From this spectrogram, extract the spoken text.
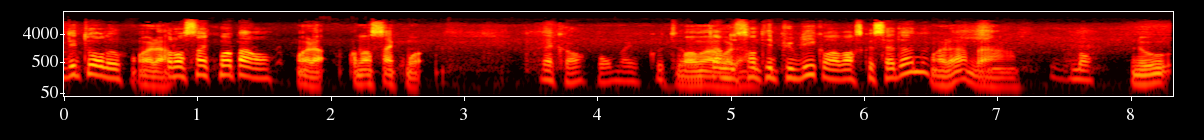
des tourneaux Voilà, pendant 5 mois par an. voilà, pendant cinq mois. D'accord. Bon, bah écoute, Bon, en bah, termes de santé publique, on va voir ce que ça donne. Voilà, ben, Bon. nous,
